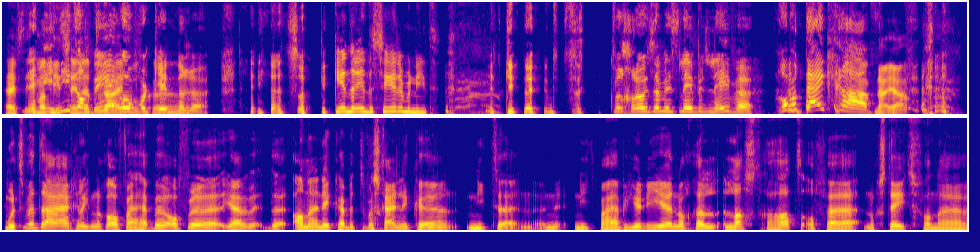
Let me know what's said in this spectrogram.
Heeft Nee, iemand iets niet in het alweer draaiboek? over eh, kinderen. ja, sorry. Kinderen interesseren me niet. Kinderen. Ik wil groot zijn mislepend leven. Robert Dijkgraaf. Nou ja, moeten we het daar eigenlijk nog over hebben? Of, eh, ja, de, Anne en ik hebben het waarschijnlijk eh, niet, eh, niet. Maar hebben jullie nog last gehad? Of eh, nog steeds van eh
